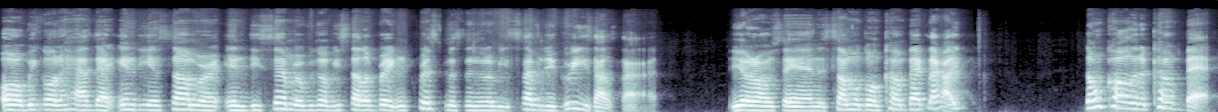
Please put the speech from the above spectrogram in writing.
Or are we going to have that Indian summer in December? We're going to be celebrating Christmas and to be 70 degrees outside. You know what I'm saying? Is summer going to come back? Like, I don't call it a comeback.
